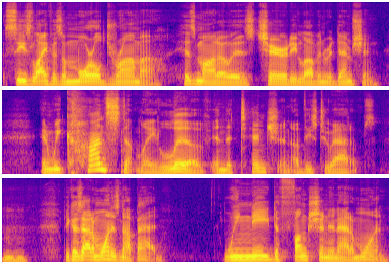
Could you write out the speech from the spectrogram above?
sees life as a moral drama. His motto is charity, love, and redemption. And we constantly live in the tension of these two atoms. Mm-hmm. Because Adam 1 is not bad. We need to function in Adam 1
